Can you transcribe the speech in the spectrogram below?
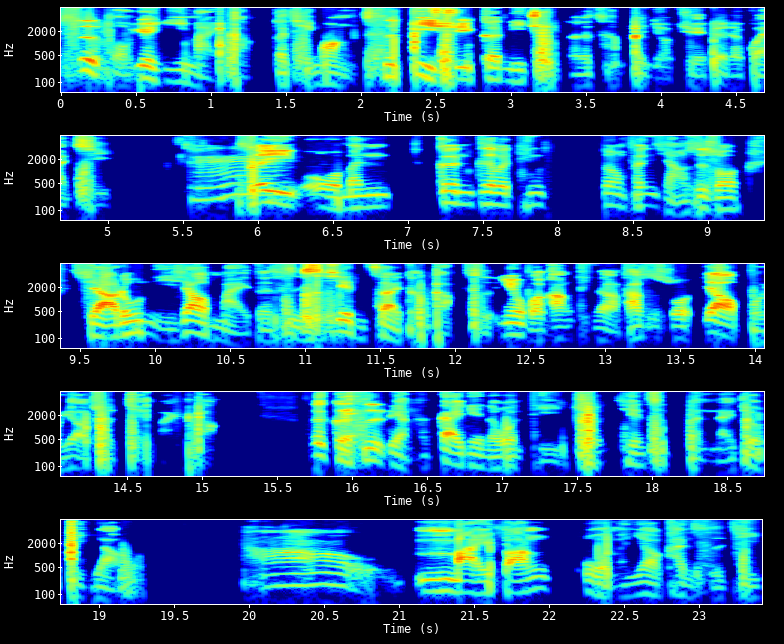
是否愿意买房的情况，是必须跟你取得的成本有绝对的关系。嗯，所以我们跟各位听众分享是说，假如你要买的是现在的房子，因为我刚刚听到他是说要不要存钱买房。这个是两个概念的问题，存钱是本来就必要。哦，买房我们要看时机。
